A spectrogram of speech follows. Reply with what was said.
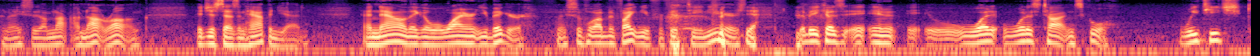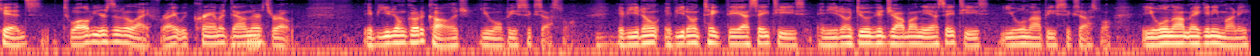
and I said, "I'm not. I'm not wrong. It just hasn't happened yet." And now they go, "Well, why aren't you bigger?" I said, "Well, I've been fighting you for 15 years." Yeah. because in, in, what what is taught in school we teach kids 12 years of their life right? We cram it down their mm-hmm. throat. If you don't go to college you won't be successful. Mm-hmm. If you don't if you don't take the SATs and you don't do a good job on the SATs you will not be successful. You will not make any money.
